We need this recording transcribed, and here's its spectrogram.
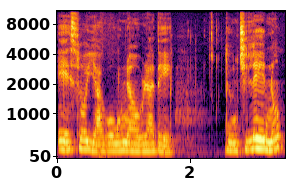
eso y hago una obra de, de un chileno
